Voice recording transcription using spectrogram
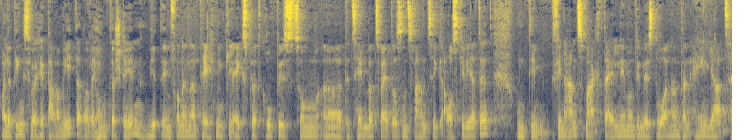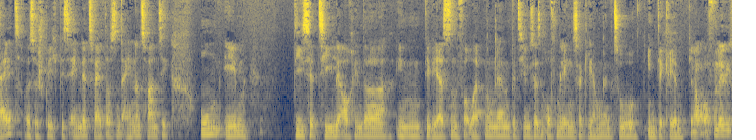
Allerdings, welche Parameter da dahinter stehen, wird eben von einer Technical Expert Group bis zum äh, Dezember 2020 ausgewertet und die Finanzmarktteilnehmer und Investoren haben dann ein Jahr Zeit, also sprich bis Ende 2021, um eben diese Ziele auch in, der, in diversen Verordnungen bzw. Offenlegungserklärungen zu integrieren. Genau, Offenlegungs-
